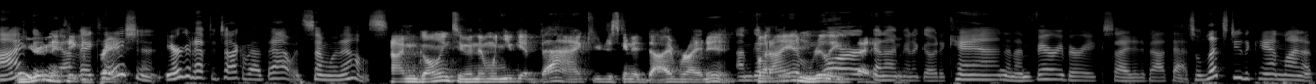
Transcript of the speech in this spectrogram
I'm you're going to gonna be on take a break. vacation. You're going to have to talk about that with someone else. I'm going to, and then when you get back, you're just going to dive right in. I'm going but to I am New really York, excited. and I'm going to go to Cannes, and I'm very, very excited about that. So let's do the Cannes lineup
